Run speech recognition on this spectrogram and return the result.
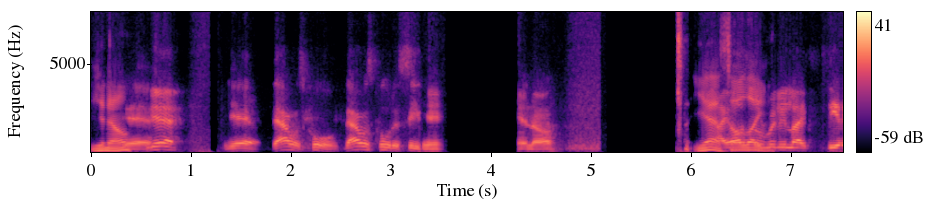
you know? Yeah. yeah. Yeah that was cool. That was cool to see you know? Yeah I so also like really like the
